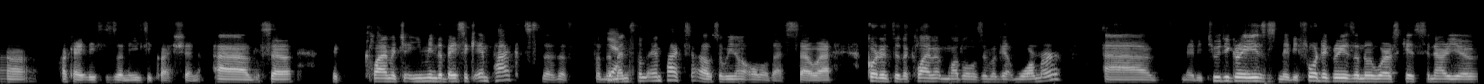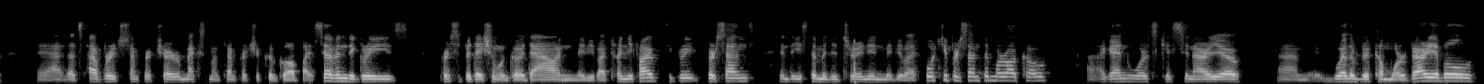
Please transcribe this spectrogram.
Uh, okay, this is an easy question. Uh, so climate change, you mean the basic impacts, the, the fundamental impacts? Oh, so we know all of this. So uh, according to the climate models, it will get warmer, uh, maybe two degrees, maybe four degrees in the worst case scenario. Uh, that's average temperature, maximum temperature could go up by seven degrees. Precipitation would go down maybe by 25 degree percent in the Eastern Mediterranean, maybe by 40% in Morocco. Uh, again, worst case scenario, um, weather become more variable,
